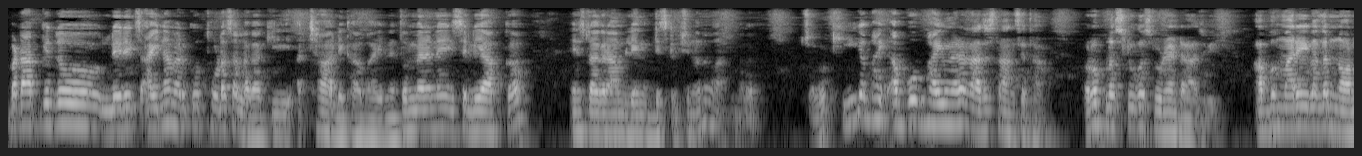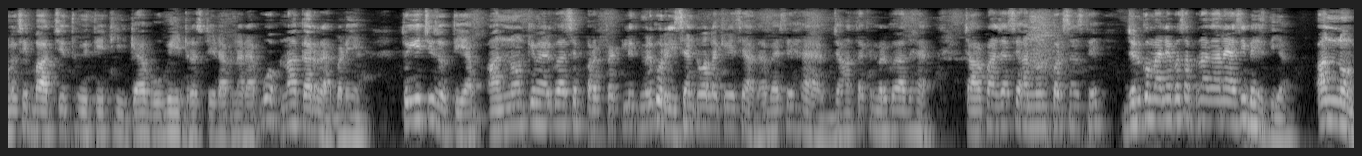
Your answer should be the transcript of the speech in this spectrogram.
बट आपके जो लिरिक्स आई ना, मेरे को थोड़ा सा लगा कि अच्छा लिखा भाई ने। तो मैंने इसीलिए आपका इंस्टाग्राम लिंक डिस्क्रिप्शन में दवा मतलब चलो ठीक है भाई। अब वो भाई मेरा राजस्थान से था और वो प्लस टू का स्टूडेंट है आज भी। अब हमारी मतलब नॉर्मल सी बातचीत हुई थी, ठीक है, वो भी इंटरेस्टेड है अपना रैप वो अपना कर रहा है, बढ़िया। तो ये चीज़ होती है। अब अननोन के मेरे को ऐसे परफेक्टली मेरे को रिसेंट वाला केस याद है वैसे है जहाँ तक मेरे को याद है। चार पाँच ऐसे अननोन पर्सन थे जिनको मैंने बस अपना गाना ऐसे ही भेज दिया। अननोन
